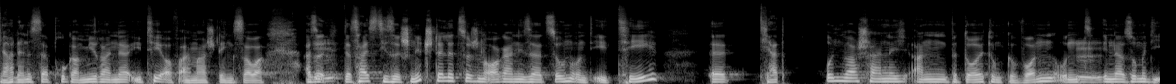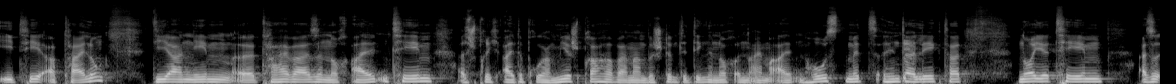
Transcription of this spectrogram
ja, dann ist der Programmierer in der IT auf einmal stinksauer. Also mhm. das heißt, diese Schnittstelle zwischen Organisation und IT, äh, die hat unwahrscheinlich an Bedeutung gewonnen und mhm. in der Summe die IT-Abteilung, die ja neben äh, teilweise noch alten Themen, also sprich alte Programmiersprache, weil man bestimmte Dinge noch in einem alten Host mit hinterlegt mhm. hat, neue Themen. Also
